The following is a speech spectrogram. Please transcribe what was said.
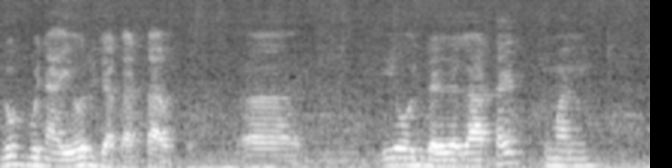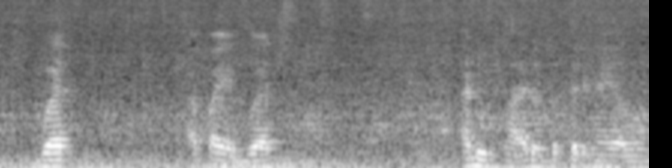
lu punya IO di Jakarta. Eh, IO di Jakarta itu cuman buat apa ya buat aduh aduh petirnya ya Allah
